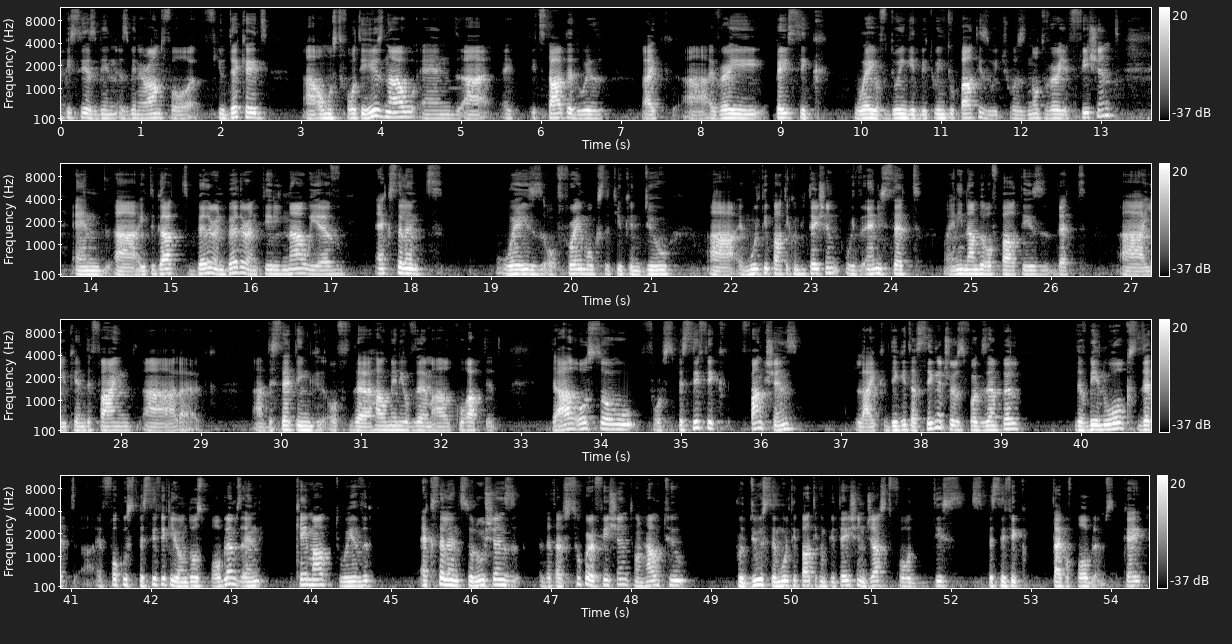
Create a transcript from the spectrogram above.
MPC has been has been around for a few decades, uh, almost 40 years now, and it, it started with like a very basic way of doing it between two parties, which was not very efficient. And uh, it got better and better until now we have excellent ways or frameworks that you can do uh, a multi-party computation with any set or any number of parties that uh, you can define uh, like uh, the setting of the how many of them are corrupted. There are also for specific functions like digital signatures, for example, there have been works that focus specifically on those problems and came out with excellent solutions that are super efficient on how to produce a multi-party computation just for this specific type of problems. Okay,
